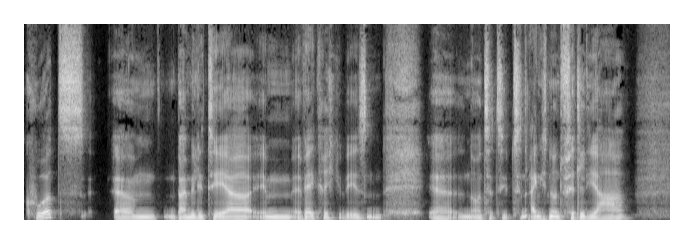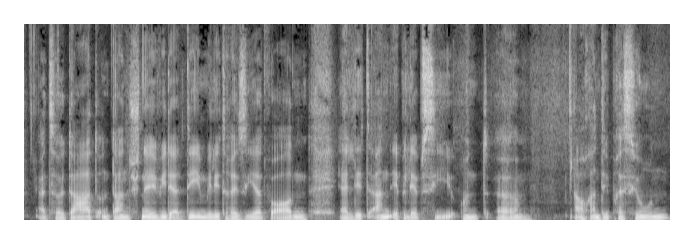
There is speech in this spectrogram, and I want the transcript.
kurz ähm, beim Militär im Weltkrieg gewesen, äh, 1917, eigentlich nur ein Vierteljahr als Soldat und dann schnell wieder demilitarisiert worden. Er litt an Epilepsie und ähm, auch an Depressionen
